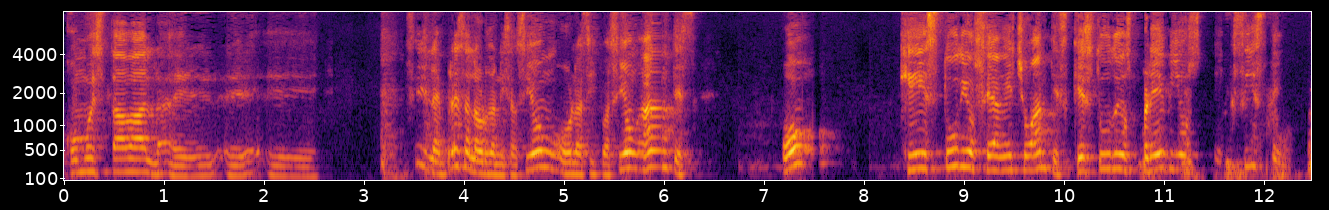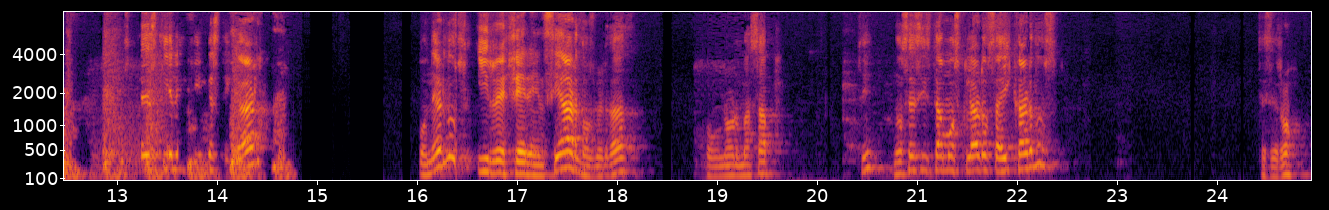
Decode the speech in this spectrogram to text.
cómo estaba eh, eh, sí, la empresa, la organización o la situación antes? ¿O qué estudios se han hecho antes? ¿Qué estudios previos existen? Ustedes tienen que investigar, ponerlos y referenciarlos, ¿verdad? Con normas SAP. ¿Sí? No sé si estamos claros ahí, Carlos. Se cerró.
